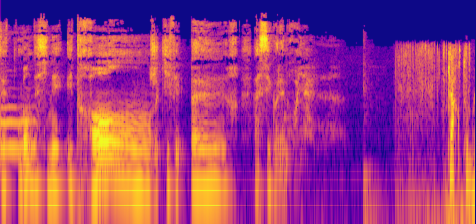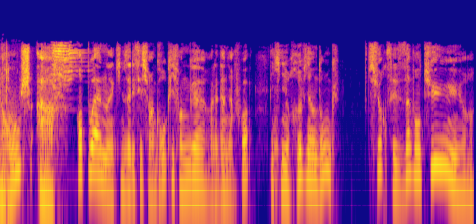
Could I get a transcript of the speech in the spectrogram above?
Cette bande dessinée étrange qui fait peur à Ségolène Royal. Carte blanche à Antoine qui nous a laissé sur un gros cliffhanger la dernière fois et qui revient donc sur ses aventures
